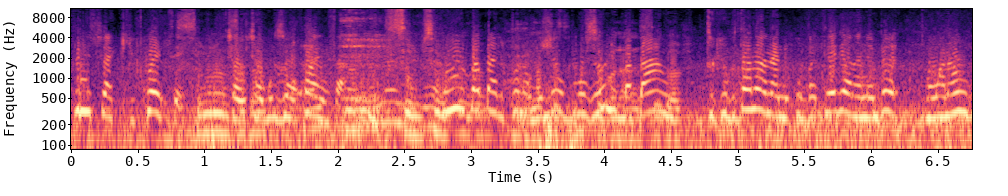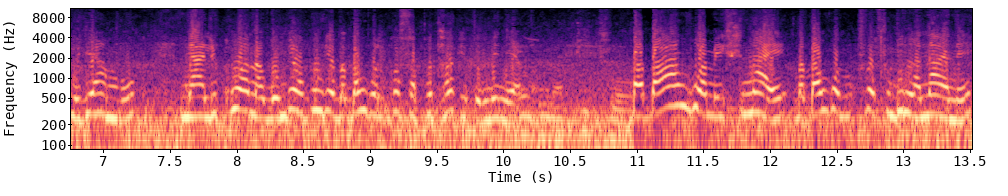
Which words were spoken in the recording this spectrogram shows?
kipindi cha Kikwete cha uchaguzi wa kwanza, huyu baba alikuwa anagombea ubunge. Babangu, tukikutana ananikumbatiaga, ananiambia mwanangu, jambo, na alikuwa anagombea ubunge. Babangu alikuwa support wake pembeni hapo. Babangu ameishi naye, babangu amekufa elfu mbili na nane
